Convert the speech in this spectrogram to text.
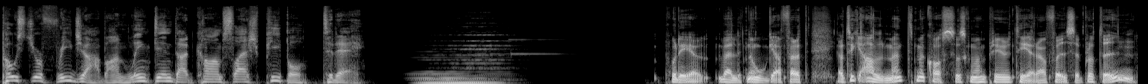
Post your free job on linkedin.com slash people today. På det väldigt noga. För att jag tycker allmänt med kost så ska man prioritera att få i sig protein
